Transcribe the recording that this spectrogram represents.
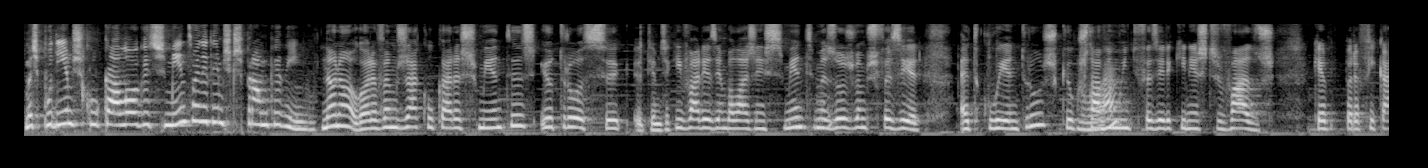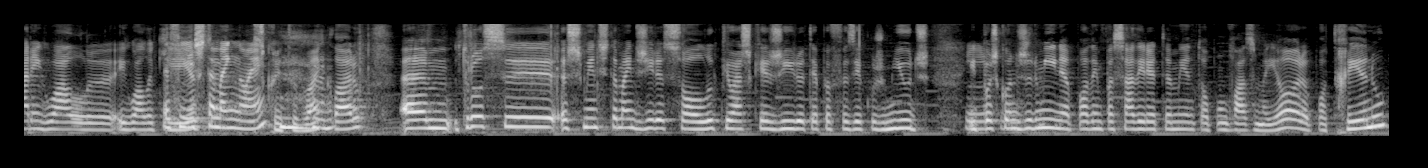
Mas podíamos colocar logo as sementes ou ainda temos que esperar um bocadinho? Não, não, agora vamos já colocar as sementes. Eu trouxe, temos aqui várias embalagens de semente, mas hoje vamos fazer a de coentros, que eu gostava Olá. muito de fazer aqui nestes vasos, que é para ficarem igual, eh, igual aqui assim, este. também, não é? Se correr tudo bem, claro. Um, trouxe as sementes também de girassol, que eu acho que é giro até para fazer com os miúdos, sim, e depois quando germina podem passar diretamente ou para um vaso maior ou para o terreno.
